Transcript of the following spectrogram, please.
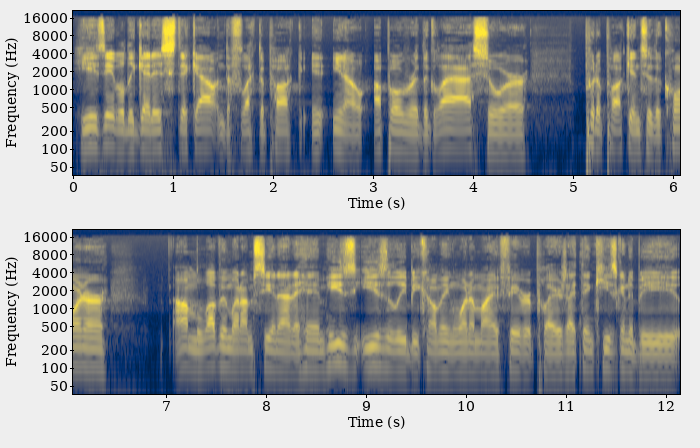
he is able to get his stick out and deflect the puck, you know, up over the glass or put a puck into the corner. I'm loving what I'm seeing out of him. He's easily becoming one of my favorite players. I think he's going to be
